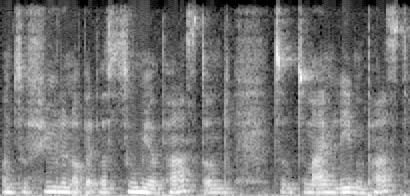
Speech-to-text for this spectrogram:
und zu fühlen, ob etwas zu mir passt und zu, zu meinem Leben passt.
